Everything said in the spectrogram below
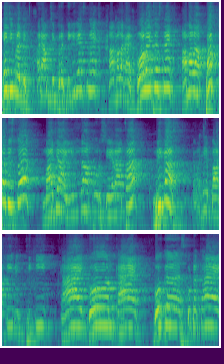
हे जी अरे आमची प्रतिक्रियाच नाही आम्हाला काय बोलायचंच नाही आम्हाला फक्त दिसतो माझ्या इंदापूर शहराचा विकास. त्यामुळे हे बाकी ठिकी काय कोण काय बोगस कुठं काय?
